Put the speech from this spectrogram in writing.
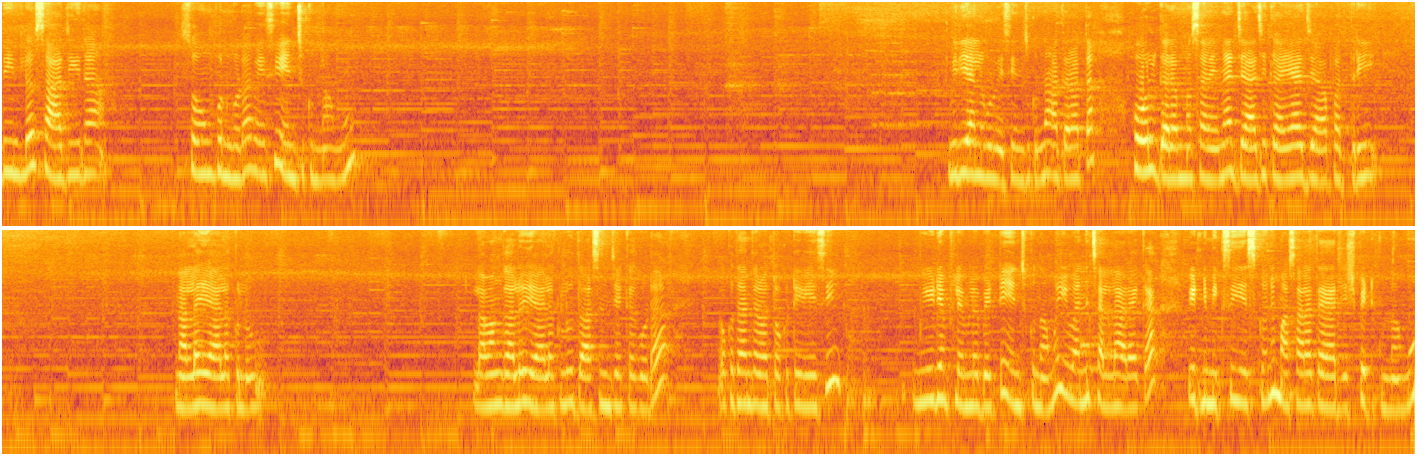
దీంట్లో సాజీరా సోంపును కూడా వేసి ఎంచుకుందాము. మిరియాలను కూడా వేసి ఎంచుకుందాం. ఆ తర్వాత హోల్ గరం మసాలైన జాజికాయ జాపత్రి నల్ల యాలకులు లవంగాలు యాలకులు దాసిన చెక్క కూడా ఒకదాని తర్వాత ఒకటి వేసి మీడియం ఫ్లేమ్లో పెట్టి ఎంచుకుందాము. ఇవన్నీ చల్లారాక వీటిని మిక్సీ చేసుకొని మసాలా తయారు చేసి పెట్టుకుందాము.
